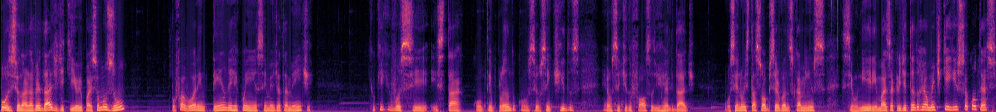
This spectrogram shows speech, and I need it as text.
posicionar na verdade de que eu e o Pai somos um, por favor, entenda e reconheça imediatamente que o que, que você está contemplando com os seus sentidos é um sentido falso de realidade. Você não está só observando os caminhos se unirem, mas acreditando realmente que isso acontece.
